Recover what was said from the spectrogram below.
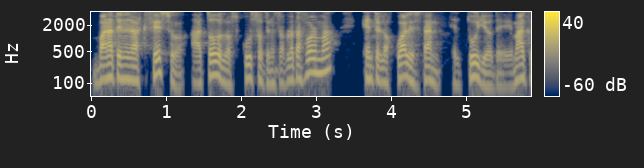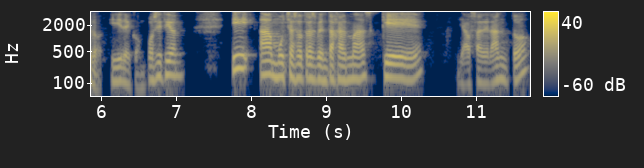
Van a tener acceso a todos los cursos de nuestra plataforma, entre los cuales están el tuyo de macro y de composición, y a muchas otras ventajas más que ya os adelanto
